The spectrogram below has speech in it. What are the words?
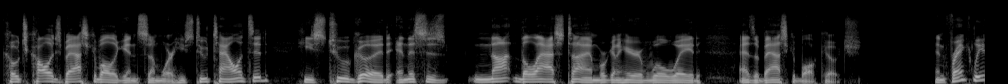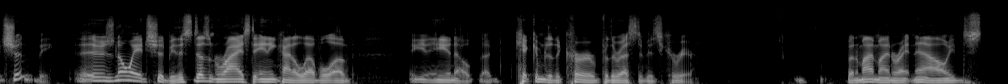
coach college basketball again somewhere. He's too talented. He's too good. And this is not the last time we're going to hear of Will Wade as a basketball coach. And frankly, it shouldn't be. There's no way it should be. This doesn't rise to any kind of level of, you know, uh, kick him to the curb for the rest of his career. But in my mind, right now, he just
